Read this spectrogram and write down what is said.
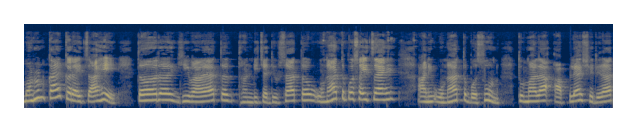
म्हणून काय करायचं आहे? तर हिवाळ्यात थंडीच्या दिवसात उन्हात बसायचं आहे. आणि उन्हात बसून तुम्हाला आपल्या शरीरात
